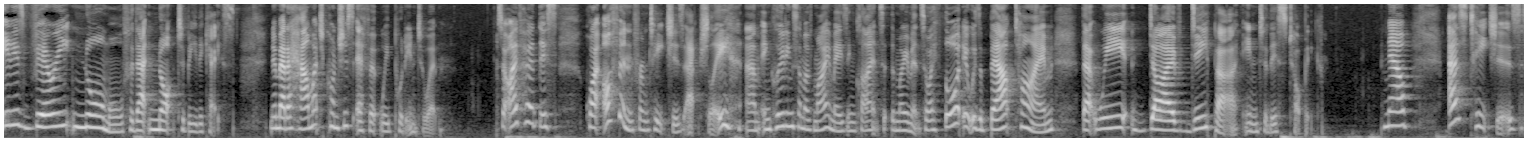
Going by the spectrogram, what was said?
it is very normal for that not to be the case, no matter how much conscious effort we put into it. So I've heard this quite often from teachers, actually, um, including some of my amazing clients at the moment. So I thought it was about time that we dive deeper into this topic. Now, as teachers,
